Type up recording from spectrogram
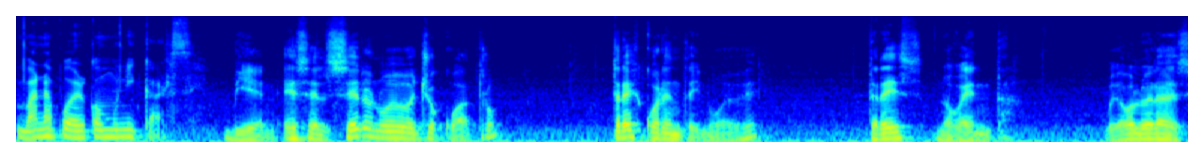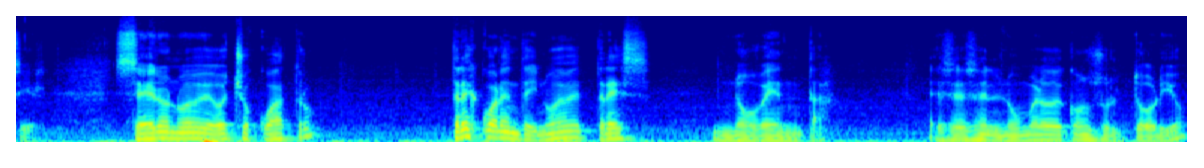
van a poder comunicarse. Bien, es el 0984 349 390. Voy a volver a decir. 0984 349 390. Ese es el número de consultorio.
